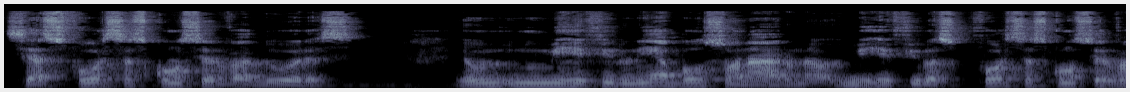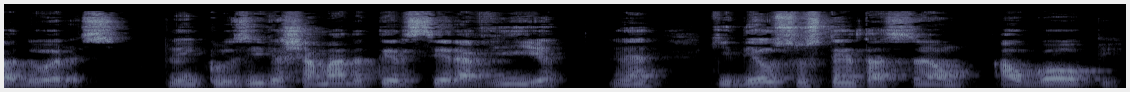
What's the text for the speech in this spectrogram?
se as forças conservadoras, eu não me refiro nem a Bolsonaro, não, eu me refiro às forças conservadoras, né, inclusive a chamada terceira via, né, que deu sustentação ao golpe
